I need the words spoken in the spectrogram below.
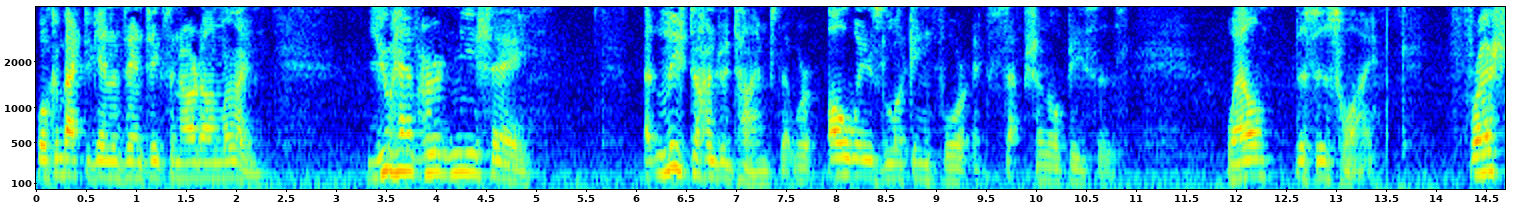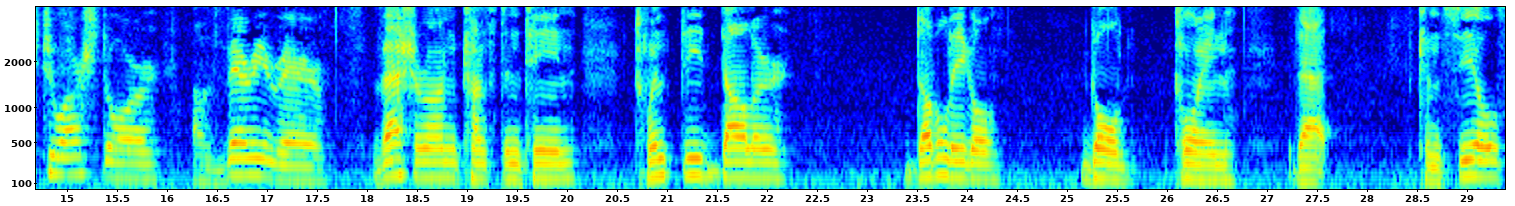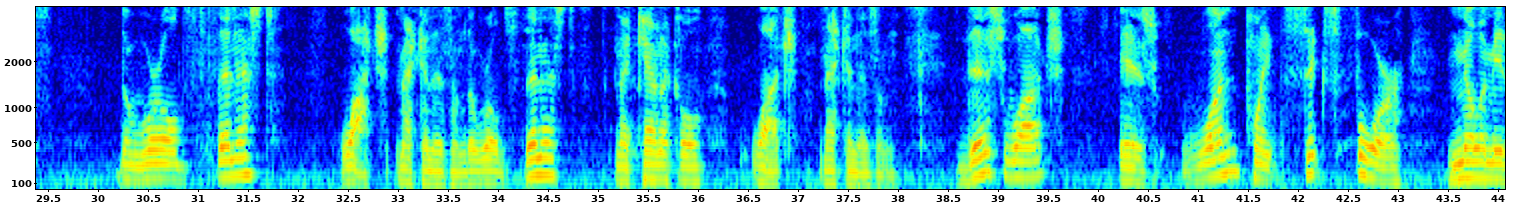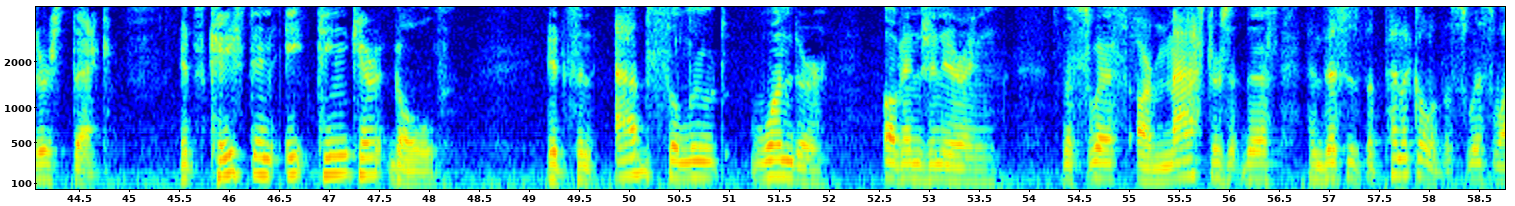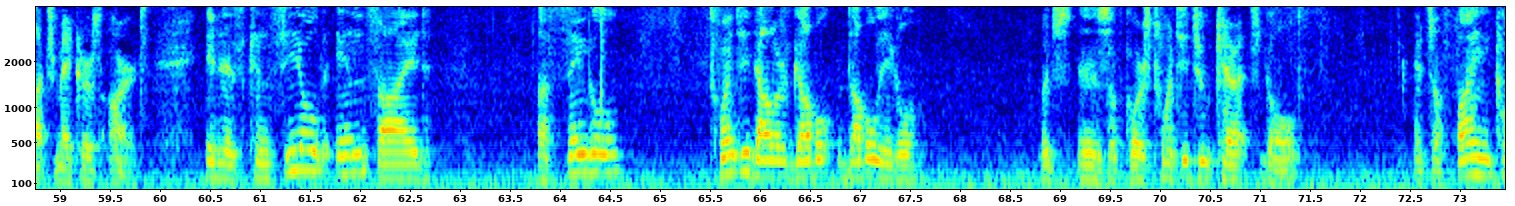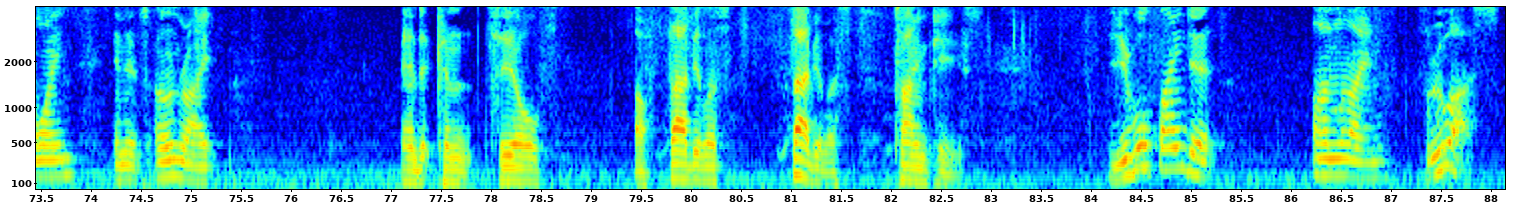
Welcome back to Gannon's Antiques and Art Online. You have heard me say at least a hundred times that we're always looking for exceptional pieces. Well, this is why. Fresh to our store, a very rare Vacheron Constantin $20 double eagle gold coin that conceals the world's thinnest watch mechanism, the world's thinnest mechanical watch mechanism. This watch is 1.64 millimeters thick. It's cased in 18 karat gold. It's an absolute wonder of engineering. The Swiss are masters at this, and this is the pinnacle of the Swiss watchmaker's art. It is concealed inside a single $20 double, double eagle, which is, of course, 22 carats gold. It's a fine coin in its own right, and it conceals a fabulous, fabulous timepiece. You will find it online through us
